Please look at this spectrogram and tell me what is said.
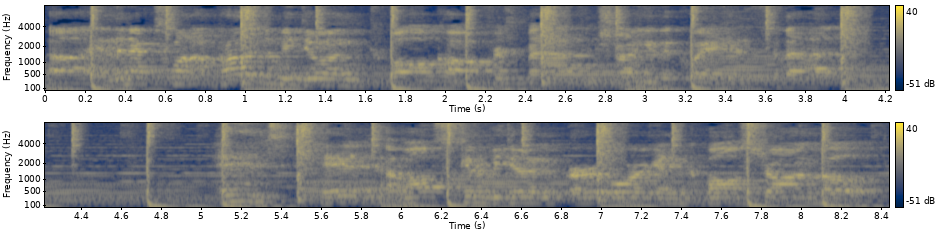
Uh, in the next one, I'm probably going to be doing Cabal Coffers math and showing you the equation for that. Hint, hint, I'm also going to be doing Urborg and Cabal Stronghold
